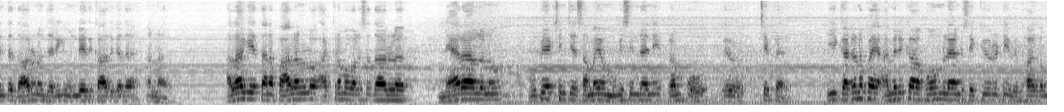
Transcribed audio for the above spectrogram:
ఇంత దారుణం జరిగి ఉండేది కాదు కదా అన్నారు. అలాగే తన పాలనలో అక్రమ వలసదారుల నేరాలను ఉపేక్షించే సమయం ముగిసిందని ట్రంప్ చెప్పారు. ఈ ఘటనపై అమెరికా హోంల్యాండ్ సెక్యూరిటీ విభాగం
